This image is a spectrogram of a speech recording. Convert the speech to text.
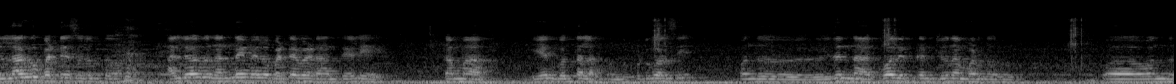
ಎಲ್ಲರಿಗೂ ಬಟ್ಟೆ ಸಿಗುತ್ತೋ, ಅಲ್ಲಿವರೆಗೂ ನನ್ನ ಮೇಲೂ ಬಟ್ಟೆ ಬೇಡ ಅಂತೇಳಿ ತಮ್ಮ ಏನು ಗೊತ್ತಲ್ಲ, ಒಂದು ಪುಟ್ಗೋಸಿ ಒಂದು ಇದನ್ನ ಕೋಲ್ ಇಟ್ಕೊಂಡು ಜೀವನ ಮಾಡಿದವರು ಒಂದು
